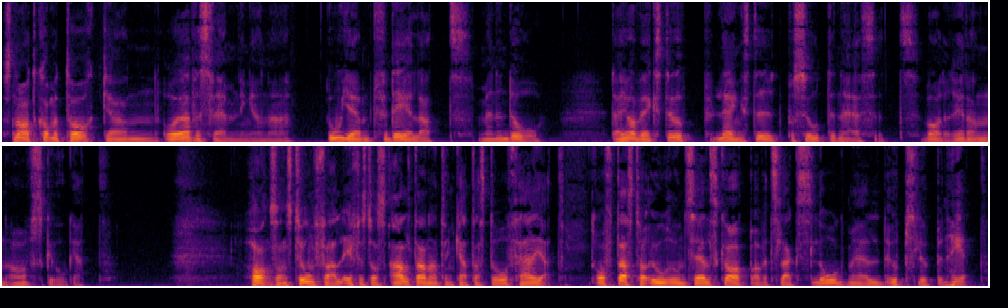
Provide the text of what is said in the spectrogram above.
Snart kommer torkan och översvämningarna, ojämnt fördelat men ändå. Där jag växte upp längst ut på Sotenäset var det redan avskogat. Hanssons tonfall är förstås allt annat än katastroffärgat. Oftast har oron sällskap av ett slags lågmäld uppsluppenhet.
